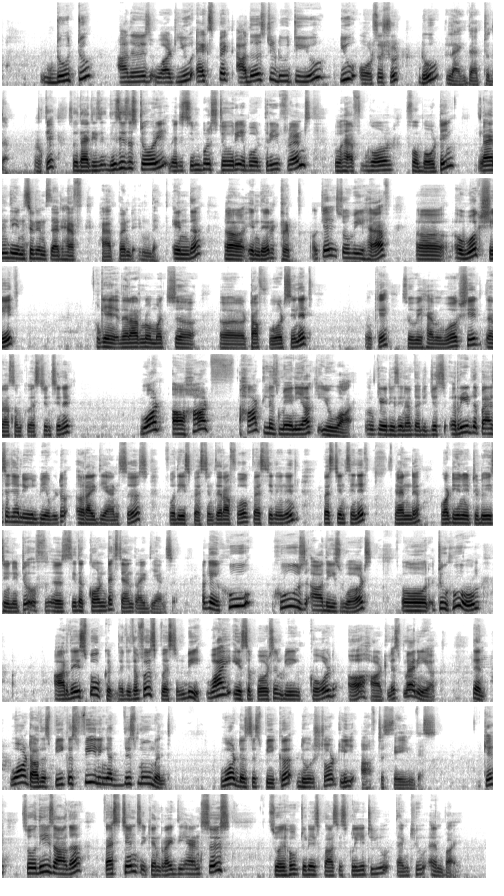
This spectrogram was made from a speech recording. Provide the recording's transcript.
do to others what you expect others to do to you you also should do like that to them. Okay? So that is this is a story very simple story about three friends who have gone for boating and the incidents that have happened in the in the uh, in their trip. Okay? So we have uh, a worksheet okay there are no much uh, uh, tough words in it. Okay so we have a worksheet. There are some questions in it. What a heart heartless maniac you are. Okay it is enough that you just read the passage and you will be able to uh, write the answers for these questions. There are four questions in it questions in it. And what you need to do is you need to uh, see the context and write the answer. Okay who whose are these words? Or to whom are they spoken? That is the first question. B why is a person being called a heartless maniac? Then what are the speakers feeling at this moment? What does the speaker do shortly after saying this? Okay so these are the questions. You can write the answers. So i hope today's class is clear to you. Thank you and bye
